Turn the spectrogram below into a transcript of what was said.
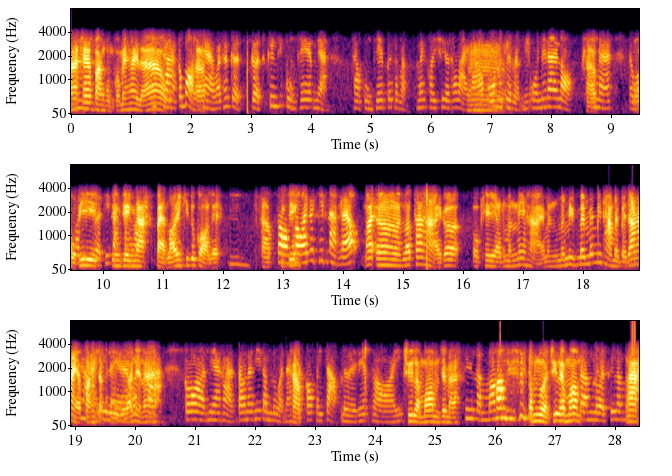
นะอืมแค่ฟังผมก็ไม่ให้แล้วค่ะก็บอกแล้วไงครับว่าถ้าเกิดเกิดขึ้นที่กรุงเทพเนี่ยชาวกรุงเทพก็จะแบบไม่ค่อยเชื่อเท่าไหร่แล้วอืม โอ้มันเกิดแบบนี้โอนไม่ได้หรอกครับ ใช่ไหมแต่โอ้ว่าโหพอพี่เกิดที่จต่างริงๆนะแปดร้อยยังคิดดูก่อนเลย อืมครับสองจริงร้อยก็คิดหนักแล้ว ๆไม่เออ แล้วถ้าหายก็โอเคอะมันไม่หายมันมันไม่มันไม่มีทางเป็นไปได้อะฟังจากหูแล้วเนี่ยนะ ค่ก็เนี่ยค่ะ เจ้าหน้าที่ตำรวจนะครัคะบ ก็ไปจับเลยเรียบร้อยชื่อละม่อมใช่ไหมชื่อละม่อมตำรวจชื่อละม่อมตำรวจชื่อละม่อนะม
